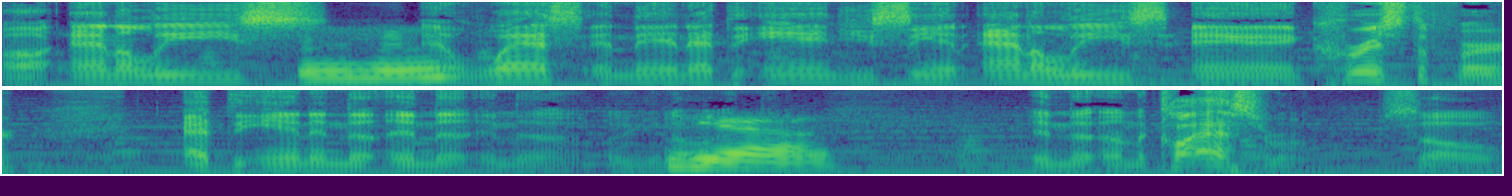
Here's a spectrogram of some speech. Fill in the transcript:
uh, Annalise mm-hmm. and Wes, and then at the end you see an Annalise and Christopher at the end in the in the in the you know, yeah in the in the classroom. So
